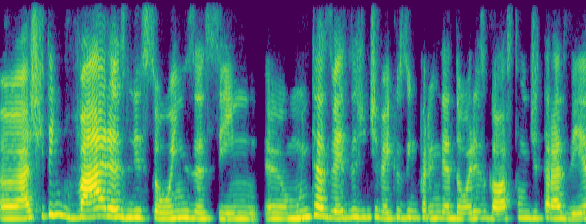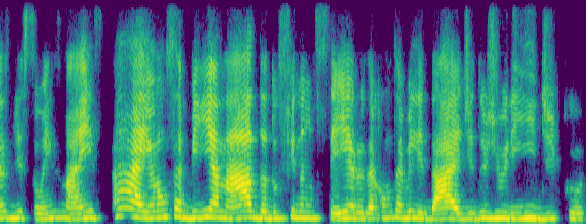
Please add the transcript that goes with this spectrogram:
Uh, acho que tem várias lições, assim. Uh, muitas vezes a gente vê que os empreendedores gostam de trazer as lições mais. Ah, eu não sabia nada do financeiro, da contabilidade, do jurídico.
